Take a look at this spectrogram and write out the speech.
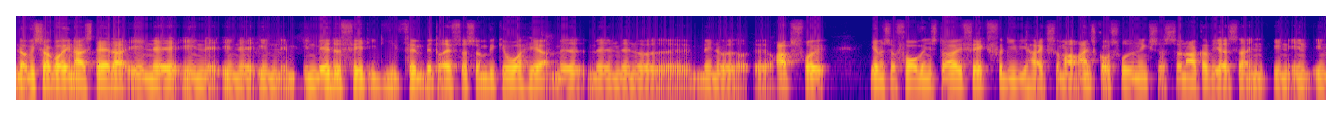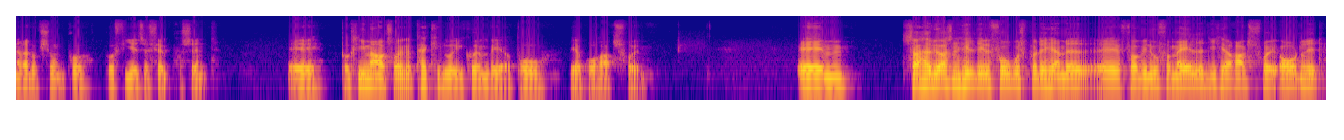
når vi så går ind og erstatter en, øh, en, øh, en, en, en mættet fedt i de fem bedrifter, som vi gjorde her med, med, med noget, med noget øh, rapsfrø, jamen så får vi en større effekt, fordi vi har ikke så meget regnskovsrydning, så, så nakker vi altså en, en, en, en reduktion på, på 4-5% øh, på klimaaftrykket per kilo EKM ved at bruge, ved at bruge rapsfrø. Øhm, så havde vi også en hel del fokus på det her med, øh, får vi nu formalet de her rapsfrø ordentligt,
